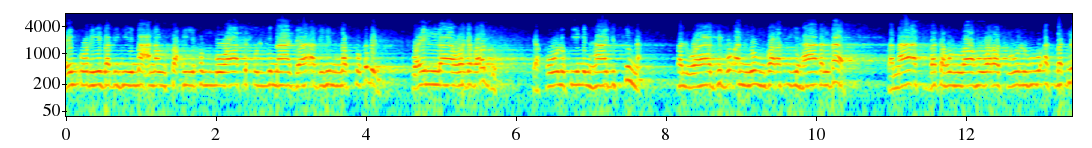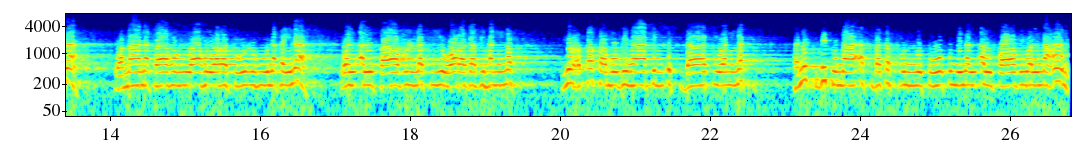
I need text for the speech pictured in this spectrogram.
فإن أريد به معنى صحيح موافق لما جاء به النفس قبل وإلا وجب رده. يقول في منهاج السنة فالواجب أن ينظر في هذا الباب فما أثبته الله ورسوله أثبتناه وما نفاه الله ورسوله نفيناه والألفاظ التي ورد بها النفس يعتصم بها في الإثبات والنفس فنثبت ما أثبتته النصوص من الألفاظ والمعاني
